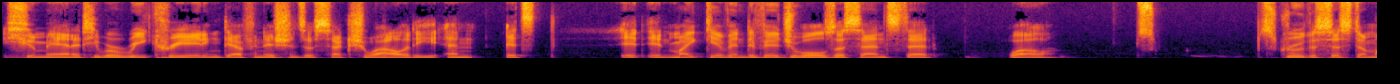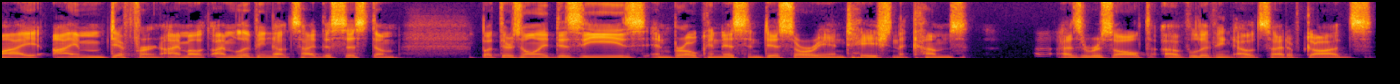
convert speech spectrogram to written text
humanity. We're recreating definitions of sexuality, and it's it, it might give individuals a sense that, well, s- screw the system. I, I'm different. I'm out, I'm living outside the system. But there's only disease and brokenness and disorientation that comes as a result of living outside of God's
